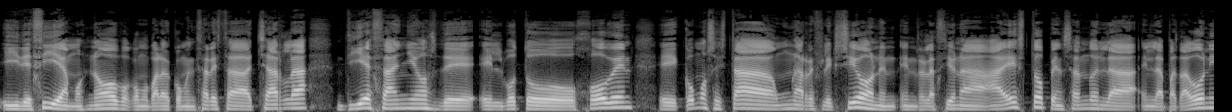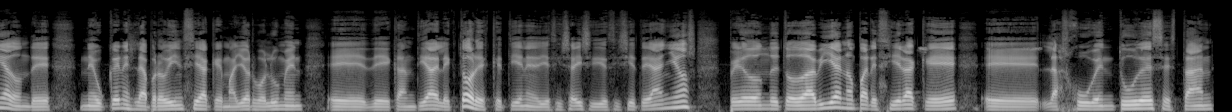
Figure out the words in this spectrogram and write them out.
y decíamos, ¿no? Como para comenzar esta charla, 10 años del el voto joven. Eh, ¿Cómo se está una reflexión en, en relación a, esto, pensando en la, en la Patagonia, donde Neuquén es la provincia que mayor volumen eh, de cantidad de electores, que tiene 16 y 17 años, pero donde todavía no pareciera que eh, las juventudes están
